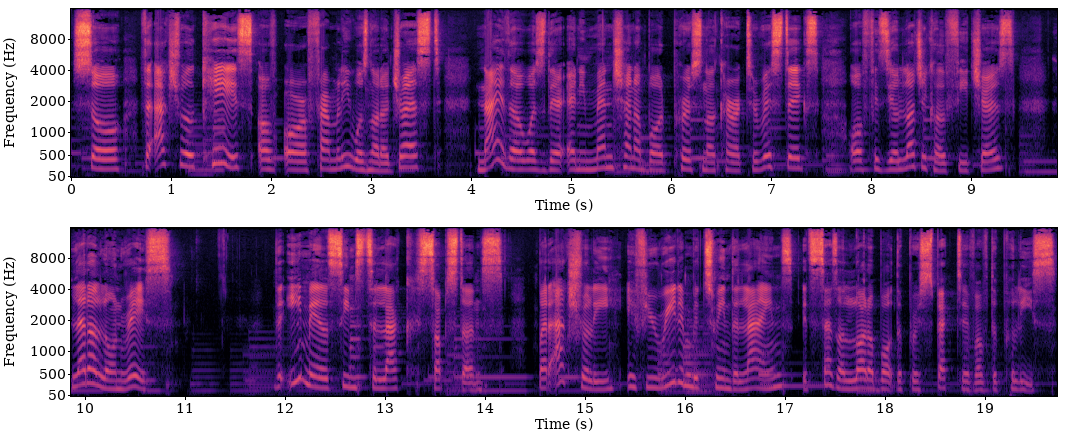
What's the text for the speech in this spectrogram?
So, the actual case of our family was not addressed, neither was there any mention about personal characteristics or physiological features, let alone race. The email seems to lack substance, but actually, if you read in between the lines, it says a lot about the perspective of the police.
